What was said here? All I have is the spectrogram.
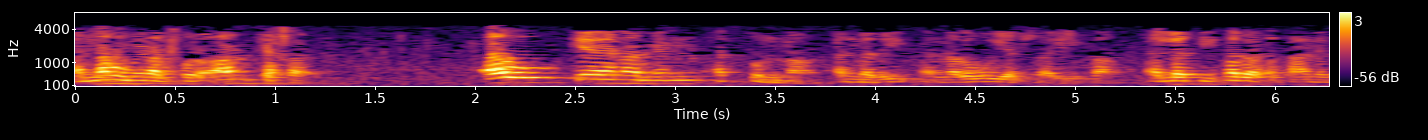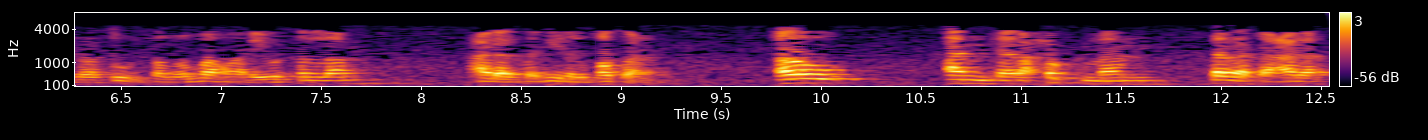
أنه من القرآن كفر أو كان من السنة النبوية الشريفة التي ثبتت عن الرسول صلى الله عليه وسلم على سبيل القطع أو أنكر حكما ثبت على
